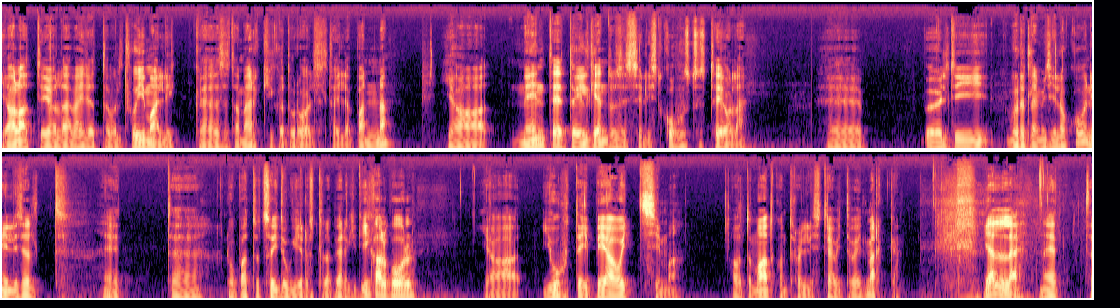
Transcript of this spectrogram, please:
ja alati ei ole väidetavalt võimalik seda märki ka turvaliselt välja panna ja nende tõlgenduses sellist kohustust ei ole. Öeldi võrdlemisi lakooniliselt, et lubatud sõidukiirust tuleb järgida igal pool ja juht ei pea otsima automaatkontrollist teavitavaid märke. jälle, et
